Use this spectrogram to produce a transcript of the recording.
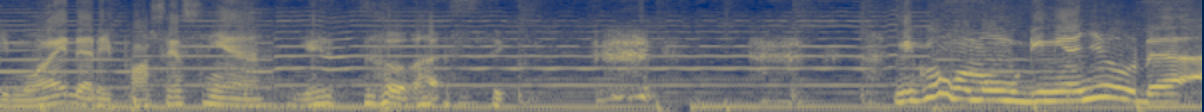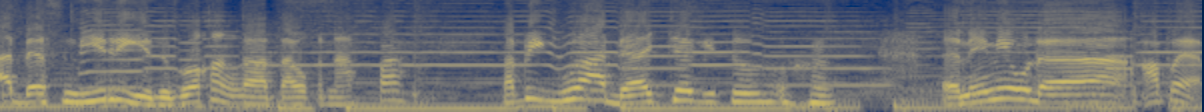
Dimulai dari prosesnya gitu asik. Ini gue ngomong begini aja udah ada sendiri gitu. Gue kan nggak tahu kenapa. Tapi gue ada aja gitu dan ini udah apa ya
